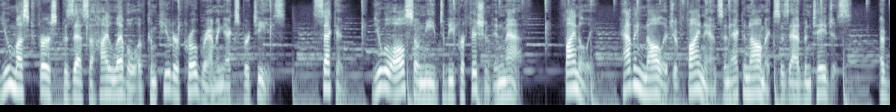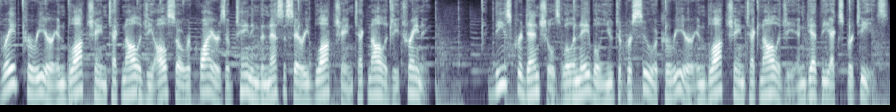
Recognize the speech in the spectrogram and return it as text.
You must first possess a high level of computer programming expertise. Second, you will also need to be proficient in math. Finally, having knowledge of finance and economics is advantageous. A great career in blockchain technology also requires obtaining the necessary blockchain technology training. These credentials will enable you to pursue a career in blockchain technology and get the expertise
